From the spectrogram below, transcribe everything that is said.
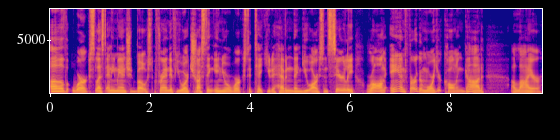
of works, lest any man should boast. Friend, if you are trusting in your works to take you to heaven, then you are sincerely wrong, and furthermore, you're calling God a liar.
